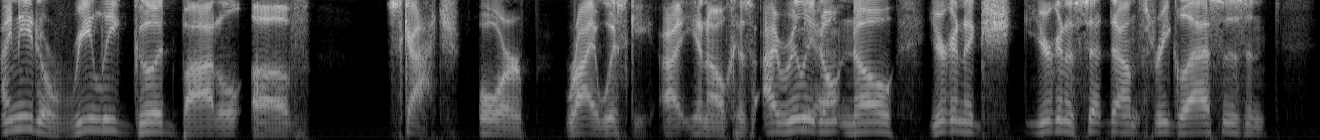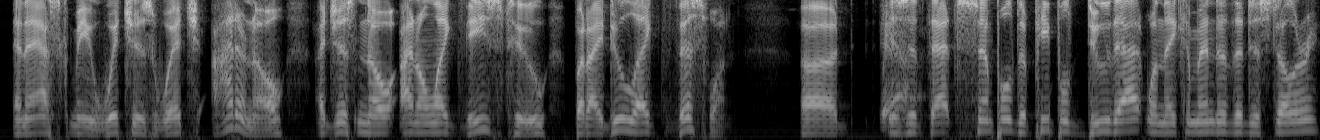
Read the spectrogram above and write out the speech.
I need a really good bottle of scotch or rye whiskey. I, you know, because I really Yeah. don't know. You're gonna you're gonna set down three glasses and and ask me which is which. I don't know. I just know I don't like these two, but I do like this one. Uh, Is it that simple? Do people do that when they come into the distillery?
